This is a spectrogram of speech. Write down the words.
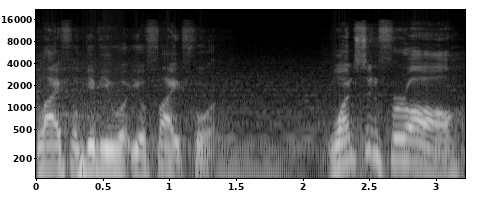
Life will give you what you'll fight for. Once and for all,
